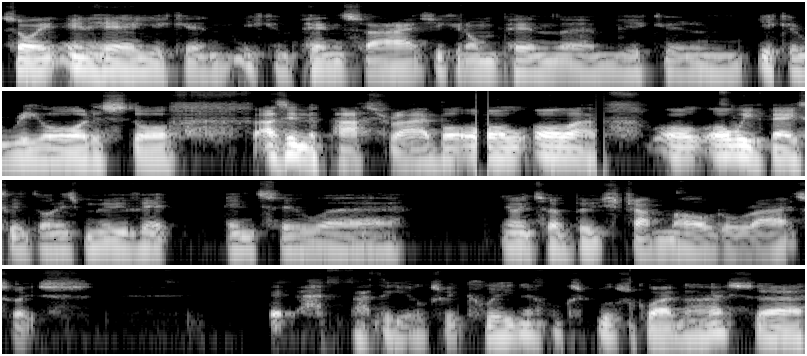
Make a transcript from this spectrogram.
So in, in here you can you can pin sites, you can unpin them, you can you can reorder stuff as in the past, right? But all all I've all, all we've basically done is move it into uh, you know into a bootstrap modal, right? So it's it, I think it looks a bit cleaner, looks looks quite nice. Uh,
